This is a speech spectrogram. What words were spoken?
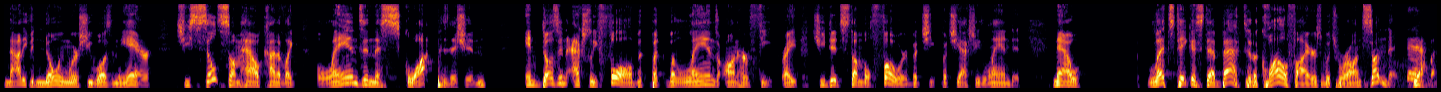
not even knowing where she was in the air, she still somehow kind of like lands in this squat position and doesn't actually fall, but but but lands on her feet. Right? She did stumble forward, but she but she actually landed. Now, let's take a step back to the qualifiers, which were on Sunday. Yeah, but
